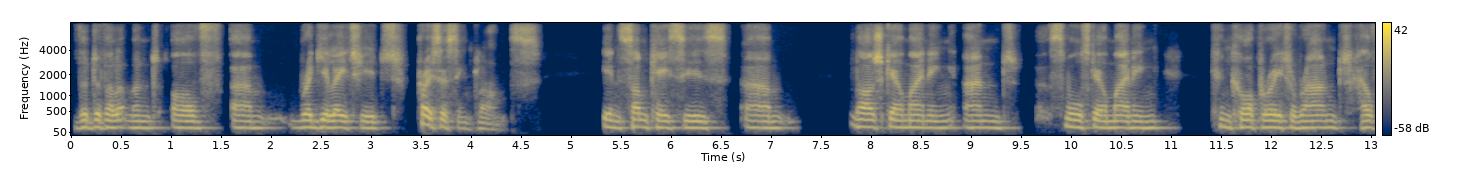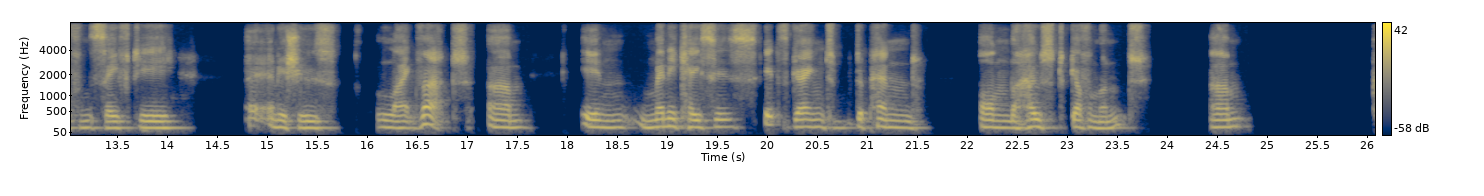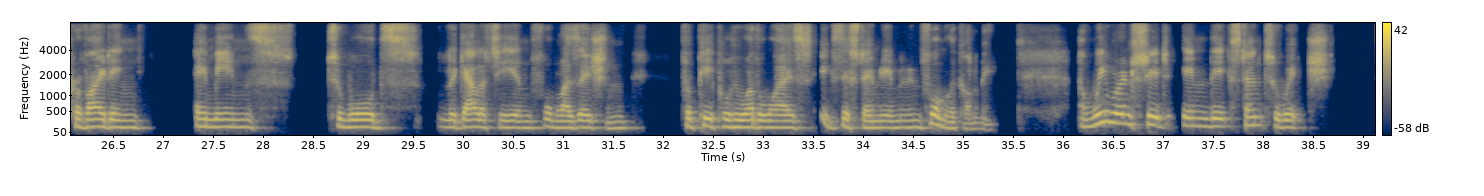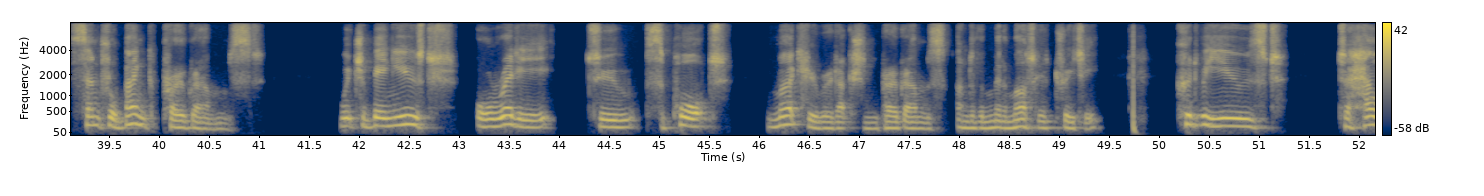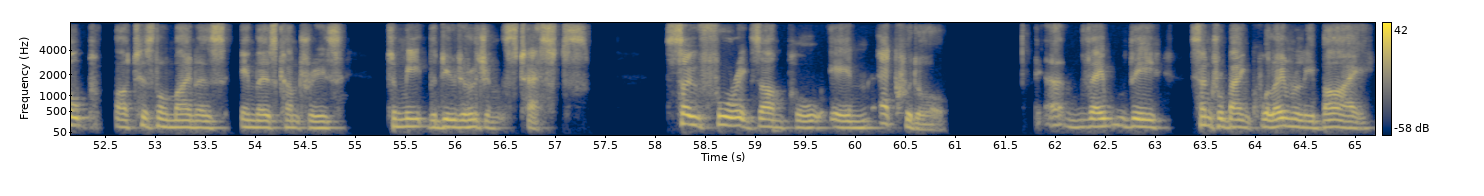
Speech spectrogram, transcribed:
the development of um, regulated processing plants. In some cases, um, large scale mining and small scale mining can cooperate around health and safety and issues like that. Um, in many cases, it's going to depend on the host government um, providing a means towards legality and formalization for people who otherwise exist only in an informal economy. And we were interested in the extent to which central bank programs, which are being used already to support mercury reduction programs under the Minamata Treaty, could be used to help artisanal miners in those countries to meet the due diligence tests so, for example, in Ecuador, uh, they, the central bank will only buy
